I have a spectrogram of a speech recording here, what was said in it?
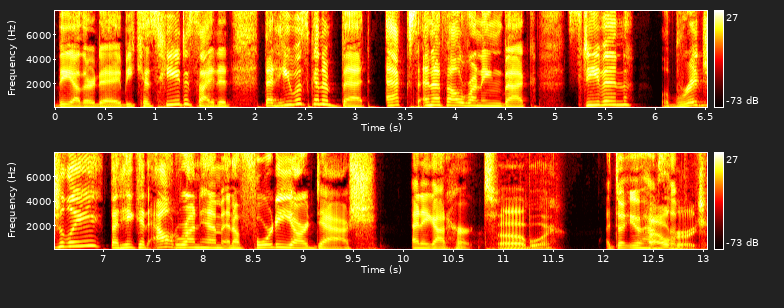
the other day because he decided that he was going to bet ex NFL running back Stevan Ridley that he could outrun him in a 40 yard dash and he got hurt. Oh, boy. Uh, don't you have How some, hurt?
